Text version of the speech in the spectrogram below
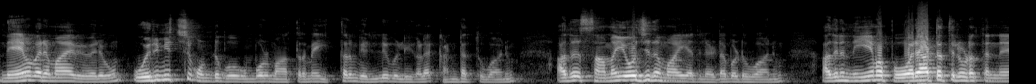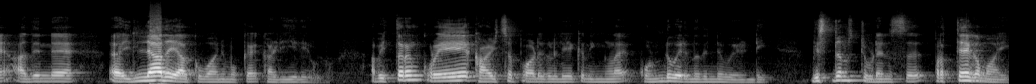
നിയമപരമായ വിവരവും ഒരുമിച്ച് കൊണ്ടുപോകുമ്പോൾ മാത്രമേ ഇത്തരം വെല്ലുവിളികളെ കണ്ടെത്തുവാനും അത് സമയോചിതമായി അതിൽ ഇടപെടുവാനും അതിന് നിയമ പോരാട്ടത്തിലൂടെ തന്നെ അതിനെ ഇല്ലാതെയാക്കുവാനുമൊക്കെ കഴിയുകയുള്ളൂ. അപ്പോൾ ഇത്തരം കുറേ കാഴ്ചപ്പാടുകളിലേക്ക് നിങ്ങളെ കൊണ്ടുവരുന്നതിന് വേണ്ടി വിസ്ഡം സ്റ്റുഡൻസ് പ്രത്യേകമായി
